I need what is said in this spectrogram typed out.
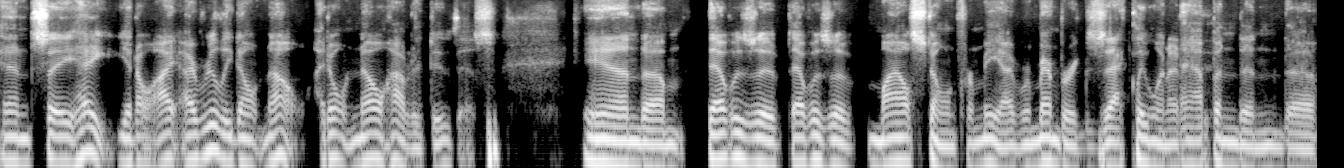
and say hey you know i i really don't know. I don't know how to do this. And um, that was a that was a milestone for me. I remember exactly when it happened and uh,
